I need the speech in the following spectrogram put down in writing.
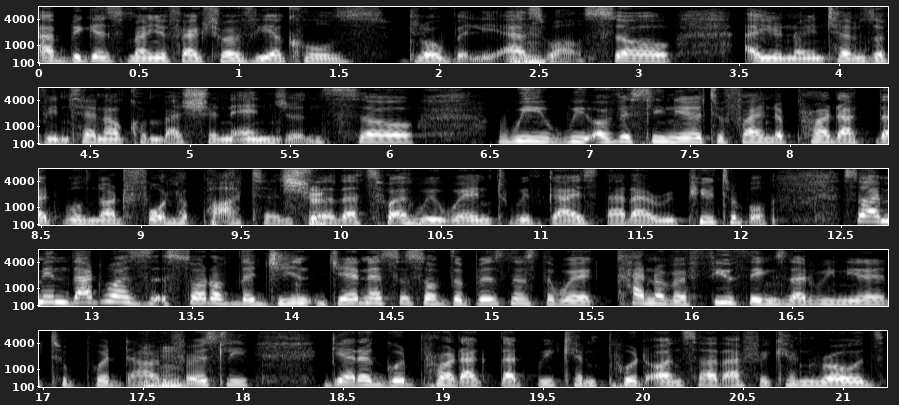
uh, biggest manufacturer of vehicles globally mm-hmm. as well. So, uh, you know, in terms of internal combustion engines. So we, we obviously needed to find a product that will not fall apart. And sure. so that's why we went with guys that are reputable. So, I mean, that was sort of the gen- genesis of the business. There were kind of a few things that we needed to put down. Mm-hmm. Firstly, get a good product that we can put on South African roads.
